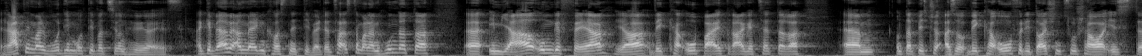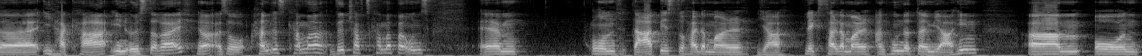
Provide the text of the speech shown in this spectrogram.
rate mal, wo die Motivation höher ist. Ein Gewerbe anmelden kostet nicht die Welt. Jetzt hast du mal ein Hunderter äh, im Jahr ungefähr, ja, WKO-Beitrag etc. Ähm, und dann bist du, also WKO für die deutschen Zuschauer ist äh, IHK in Österreich, ja, also Handelskammer, Wirtschaftskammer bei uns. Ähm, und da bist du halt einmal, ja, legst halt einmal ein Hunderter im Jahr hin ähm, und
